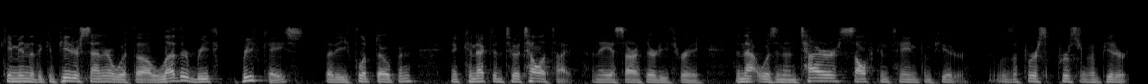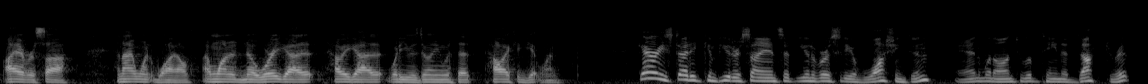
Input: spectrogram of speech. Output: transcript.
came into the computer center with a leather brief briefcase that he flipped open and connected to a teletype, an ASR-33. And that was an entire self-contained computer. It was the first personal computer I ever saw. And I went wild. I wanted to know where he got it, how he got it, what he was doing with it, how I could get one. Gary studied computer science at the University of Washington and went on to obtain a doctorate.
